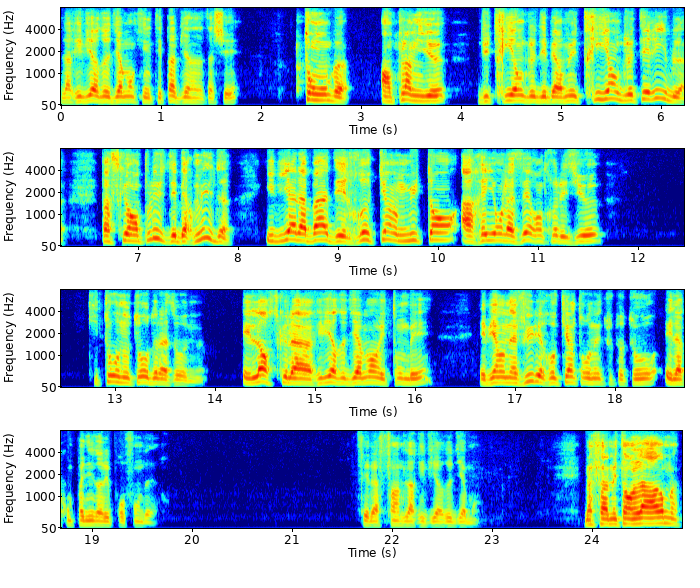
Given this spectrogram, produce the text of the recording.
la rivière de diamants qui n'était pas bien attachée tombe en plein milieu du triangle des Bermudes, triangle terrible, parce qu'en plus des Bermudes, il y a là-bas des requins mutants à rayons laser entre les yeux qui tournent autour de la zone. Et lorsque la rivière de Diamant est tombée, eh bien, on a vu les requins tourner tout autour et l'accompagner dans les profondeurs. C'est la fin de la rivière de Diamant. Ma femme est en larmes,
